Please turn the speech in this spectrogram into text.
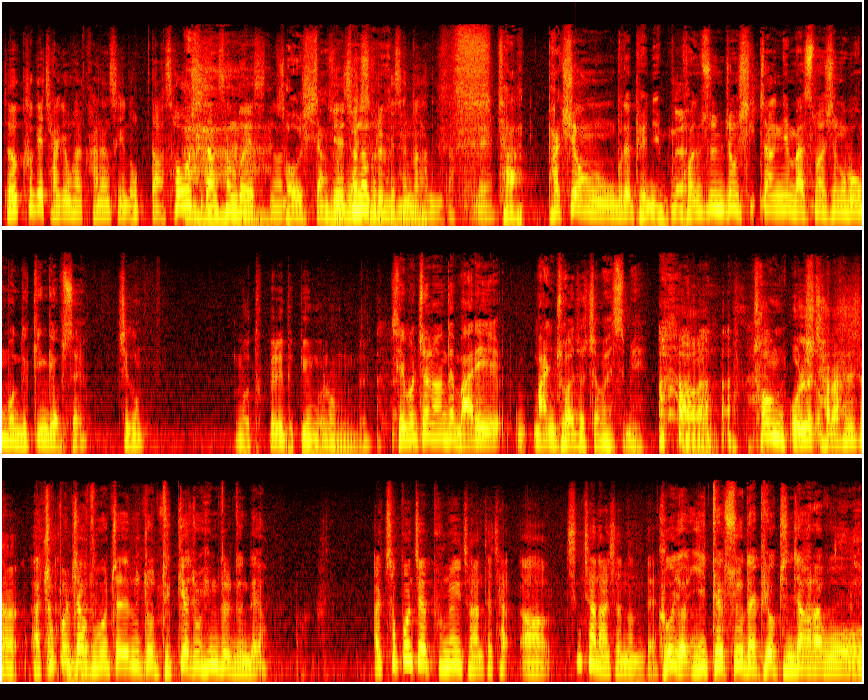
더 크게 작용할 가능성이 높다. 서울시장 선거에서는 아, 서울시장 예, 저는 선거에서는. 그렇게 생각합니다. 네. 자, 박시영 부대표님, 네. 권순정 실장님 말씀하시는 거 보고 뭐 느낀 게 없어요? 지금? 뭐 특별히 느낀 건 없는데. 세 번째는 하는데 말이 많이 좋아졌죠, 말씀이. 아, 처음. 원래 잘 하시잖아요. 아, 첫 번째하고 두 번째는 좀 듣기가 좀 힘들던데요? 아니, 첫 번째 분명히 저한테 자, 어, 칭찬하셨는데. 그건 여- 이택수 대표 긴장을 하고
